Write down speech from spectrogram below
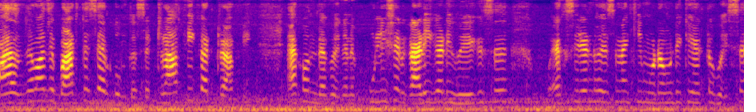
মাঝে মাঝে বাড়তেছে আর কমতেছে ট্রাফিক আর ট্রাফিক এখন দেখো, এখানে পুলিশের গাড়ি গাড়ি হয়ে গেছে অ্যাক্সিডেন্ট হয়েছে না কি মোটামুটি কি একটা হয়েছে,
